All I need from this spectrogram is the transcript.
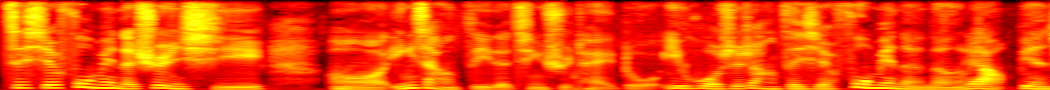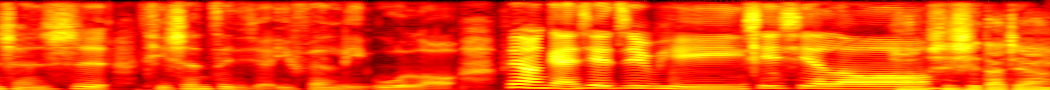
这些负面的讯息，呃，影响自己的情绪太多，亦或是让这些负面的能量变成是提升自己的一份礼物喽。非常感谢季平，谢谢喽。好，谢谢大家，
